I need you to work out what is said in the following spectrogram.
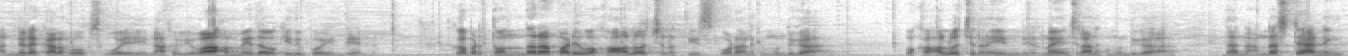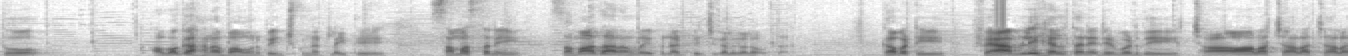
అన్ని రకాల హోప్స్ పోయాయి. నాకు వివాహం మీద ఒక ఇది పోయింది అని. కాబట్టి తొందరపడి ఒక ఆలోచన తీసుకోవడానికి ముందుగా ఒక ఆలోచనని నిర్ణయించడానికి ముందుగా దాన్ని అండర్స్టాండింగ్తో అవగాహన భావన పెంచుకున్నట్లయితే సమస్యని సమాధానం వైపు నడిపించగలగలు అవుతారు. కాబట్టి ఫ్యామిలీ హెల్త్ అనేటటువంటిది చాలా చాలా చాలా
